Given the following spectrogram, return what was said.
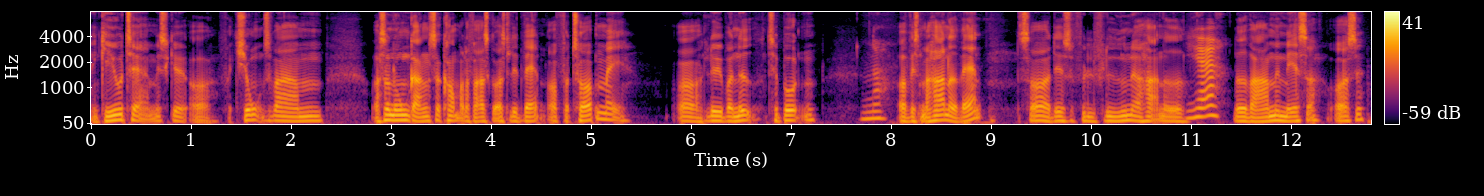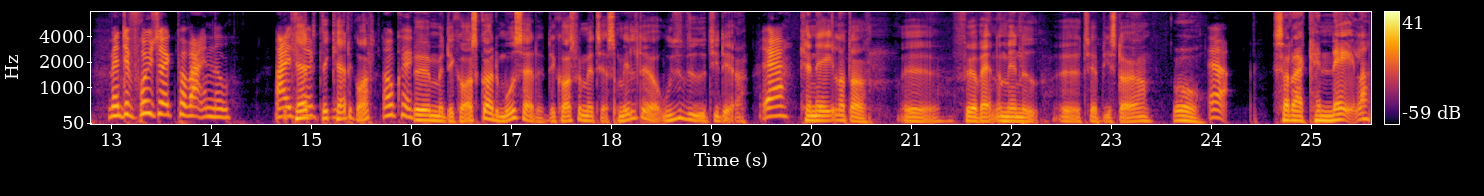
den geotermiske og friktionsvarmen. Og så nogle gange, så kommer der faktisk også lidt vand op fra toppen af og løber ned til bunden. Nå. Og hvis man har noget vand, så er det selvfølgelig flydende og har noget, Ja, noget varme med sig også. men det fryser ikke på vejen ned? Nej, Det kan, det kan det godt. Okay, Øh, men det kan også gøre det modsatte. Det kan også være med til at smelte og udvide de der ja, kanaler, der øh, fører vandet med ned øh, til at blive større. Wow. ja. Så der er kanaler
